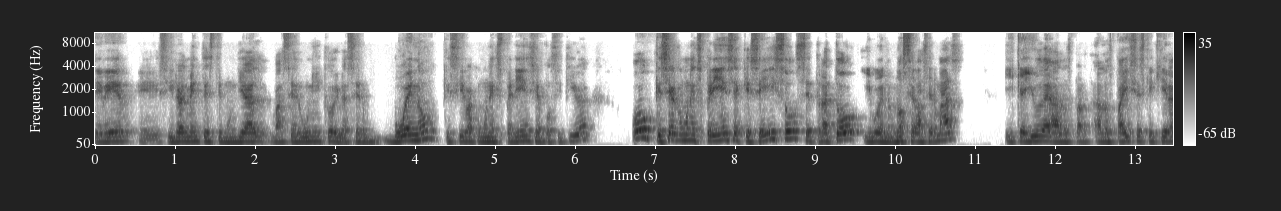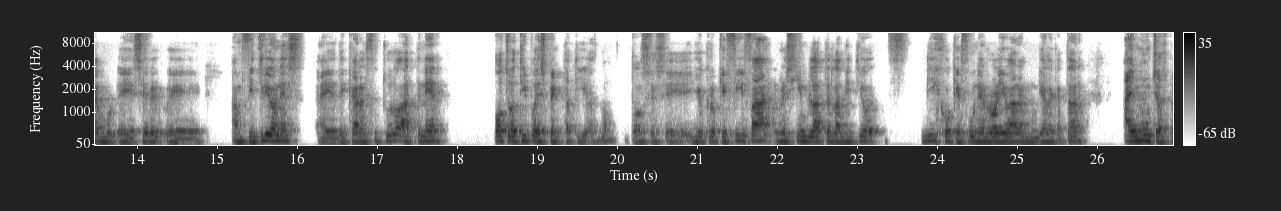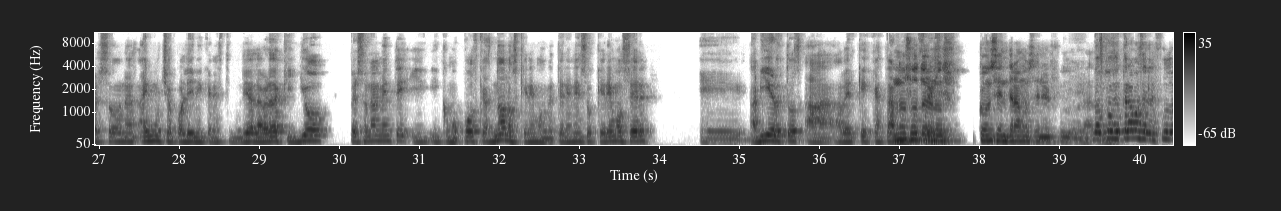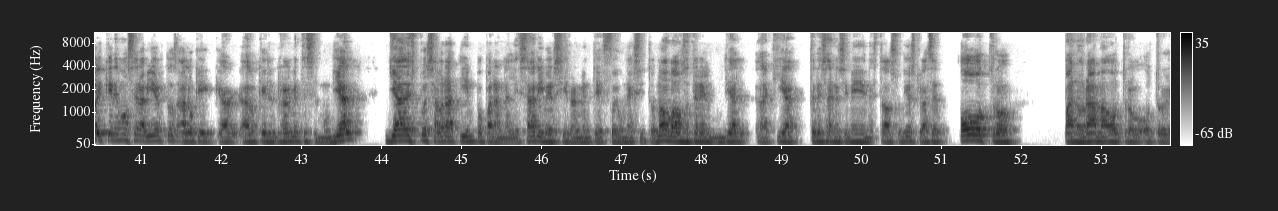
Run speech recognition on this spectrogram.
de ver eh, si realmente este mundial va a ser único y va a ser bueno, que sirva como una experiencia positiva, o que sea como una experiencia que se hizo, se trató y bueno, no se va a hacer más, y que ayude a los, a los países que quieran eh, ser eh, anfitriones de cara al futuro a tener otro tipo de expectativas, ¿no? Entonces, yo creo que FIFA, recién Blatter lo admitió, dijo que fue un error llevar al Mundial a Qatar. Hay muchas personas, hay mucha polémica en este Mundial. La verdad que yo personalmente y, como podcast no nos queremos meter en eso, queremos ser eh, abiertos a, ver qué Qatar. Nosotros nos concentramos en el fútbol. Nos concentramos en el fútbol y queremos ser abiertos a lo que, a, lo que realmente es el mundial. Ya después habrá tiempo para analizar y ver si realmente fue un éxito o no. Vamos a tener el mundial aquí a tres años y medio en Estados Unidos, que va a ser otro panorama, otro, otro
